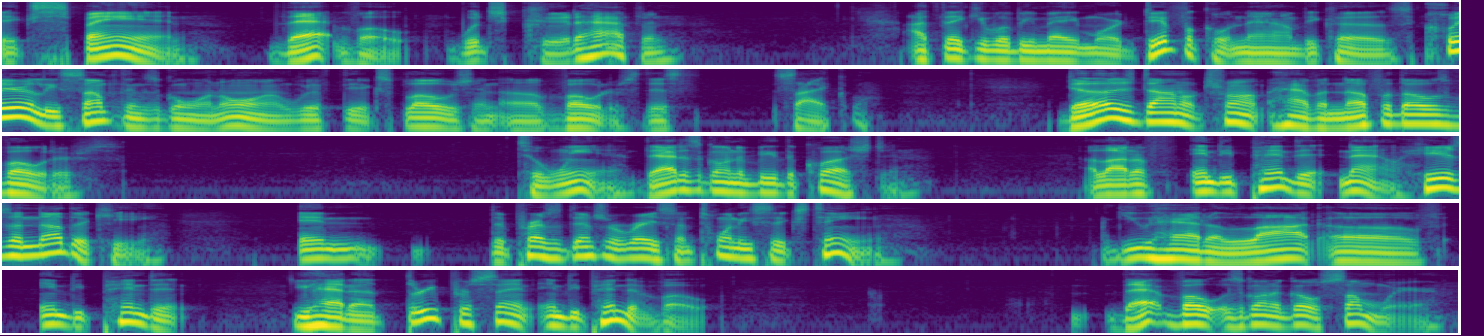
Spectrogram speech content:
Expand that vote, which could happen, I think it will be made more difficult now because clearly something's going on with the explosion of voters this cycle. Does Donald Trump have enough of those voters to win? That is going to be the question. A lot of independent. Now, here's another key. In the presidential race in 2016, you had a lot of independent, you had a 3% independent vote. That vote is going to go somewhere.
